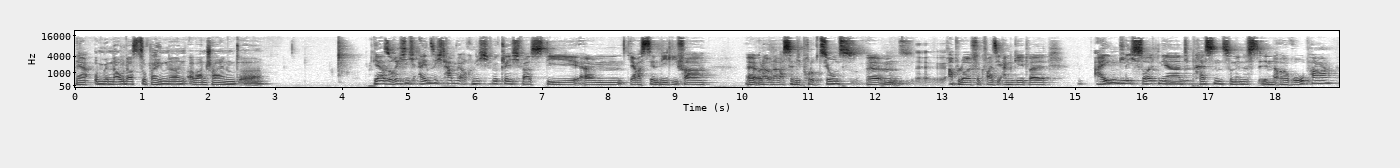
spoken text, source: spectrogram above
Ja. um genau das zu verhindern, aber anscheinend äh, Ja, so richtig Einsicht haben wir auch nicht wirklich, was die, ähm, ja, was denn die Liefer äh, oder oder was denn die Produktionsabläufe ähm, äh, quasi angeht, weil eigentlich sollten ja die Pressen zumindest in Europa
